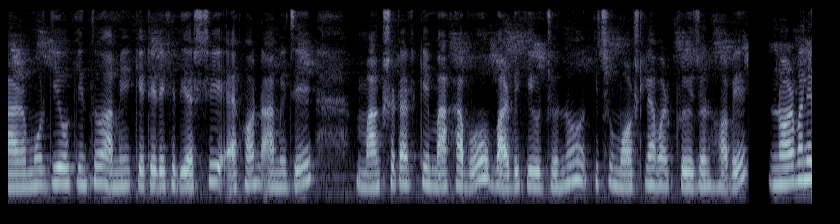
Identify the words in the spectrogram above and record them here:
আর মুরগিও কিন্তু আমি কেটে রেখে দিয়ে আসছি। এখন আমি যে মাংসটা আর কি মাখাবো বার্বিকিউর জন্য কিছু মশলা আমার প্রয়োজন হবে। নর্মালি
